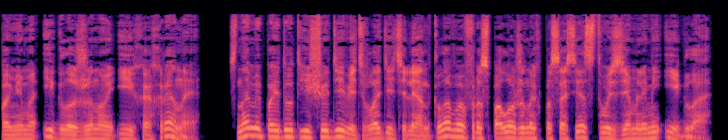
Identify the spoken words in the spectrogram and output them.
Помимо Игла с женой и их охраны, с нами пойдут еще девять владетелей анклавов, расположенных по соседству с землями Игла.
